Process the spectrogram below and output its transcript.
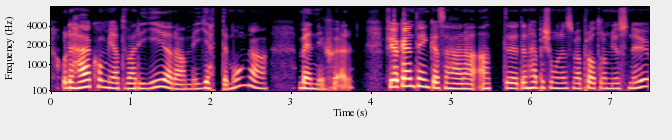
Och det här kommer ju att variera med jättemånga människor. För jag kan tänka så här att eh, den här personen som jag pratar om just nu,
